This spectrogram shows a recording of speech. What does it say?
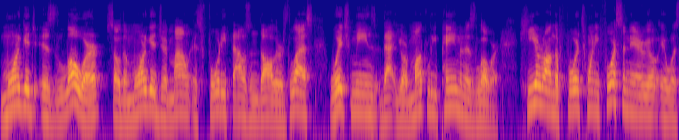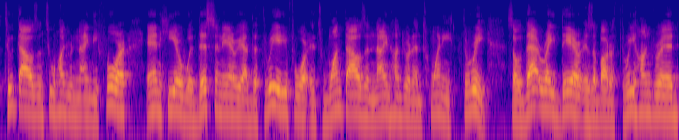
mortgage is lower, so the mortgage amount is $40,000 less, which means that your monthly payment is lower. Here on the 424 scenario, it was 2,294, and here with this scenario at the 384, it's 1,923. So that right there is about a $370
